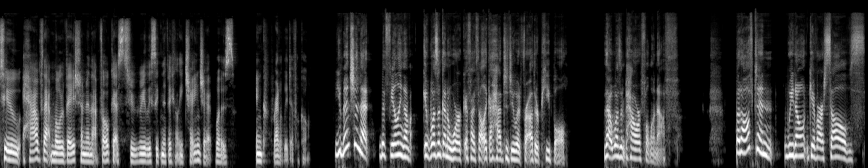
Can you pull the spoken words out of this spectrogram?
to have that motivation and that focus to really significantly change it was incredibly difficult. You mentioned that the feeling of it wasn't going to work if I felt like I had to do it for other people. That wasn't powerful enough. But often we don't give ourselves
